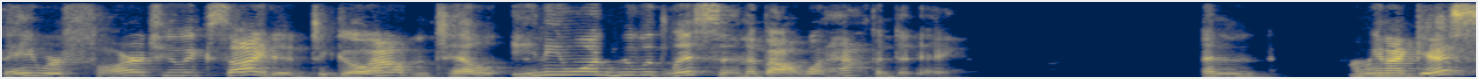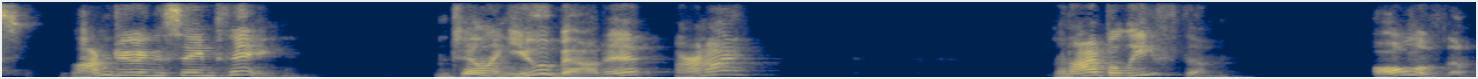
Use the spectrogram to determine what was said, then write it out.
They were far too excited to go out and tell anyone who would listen about what happened today. And I mean, I guess I'm doing the same thing. I'm telling you about it, aren't I? And I believe them, all of them.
